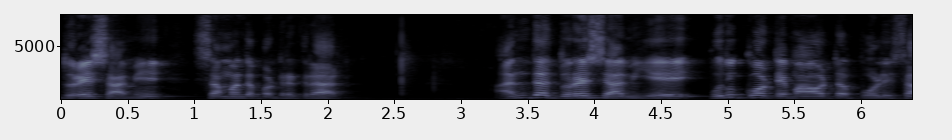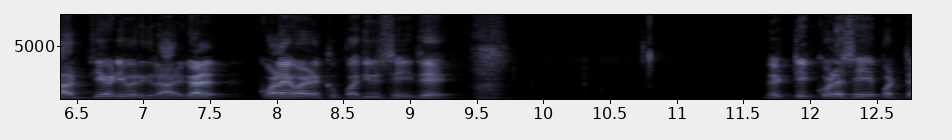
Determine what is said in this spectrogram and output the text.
துரைசாமி சம்பந்தப்பட்டிருக்கிறார். அந்த துரைசாமியை புதுக்கோட்டை மாவட்ட போலீசார் தேடி வருகிறார்கள். கொலை வழக்கு பதிவு செய்து. வெட்டி கொலை செய்யப்பட்ட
